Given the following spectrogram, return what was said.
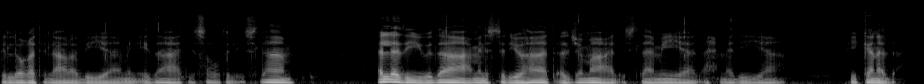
باللغة العربية من إذاعة صوت الإسلام، الذي يذاع من استديوهات الجماعة الإسلامية الأحمدية في كندا.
